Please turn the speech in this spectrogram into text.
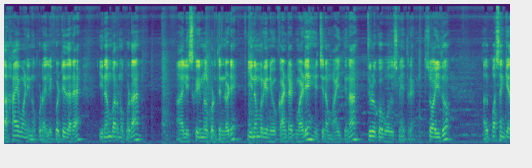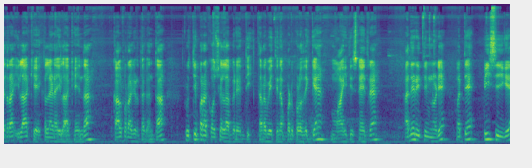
ಸಹಾಯವಾಣಿನೂ ಕೂಡ ಇಲ್ಲಿ ಕೊಟ್ಟಿದ್ದಾರೆ. ಈ ನಂಬರ್ನು ಕೂಡ ಅಲ್ಲಿ ಸ್ಕ್ರೀನ್ ಕೊಡ್ತೀನಿ ನೋಡಿ. ಈ ನಂಬರ್ಗೆ ನೀವು ಕಾಂಟ್ಯಾಕ್ಟ್ ಮಾಡಿ ಹೆಚ್ಚಿನ ಮಾಹಿತಿನ ತಿಳ್ಕೋಬೋದು ಸ್ನೇಹಿತರೆ. ಸೊ ಇದು ಅಲ್ಪಸಂಖ್ಯಾತರ ಇಲಾಖೆ, ಕಲ್ಯಾಣ ಇಲಾಖೆಯಿಂದ ಕಾಲ್ಫರಾಗಿರ್ತಕ್ಕಂಥ ವೃತ್ತಿಪರ ಕೌಶಲ್ಯಾಭಿವೃದ್ಧಿ ತರಬೇತಿನ ಪಡ್ಕೊಳ್ಳೋದಕ್ಕೆ ಮಾಹಿತಿ ಸ್ನೇಹಿತರೆ, ಅದೇ ರೀತಿ ನೋಡಿ, ಮತ್ತು ಪಿ ಸಿಗೆ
